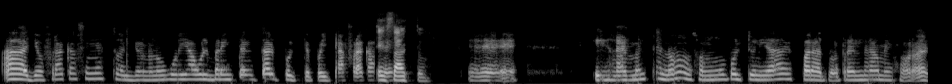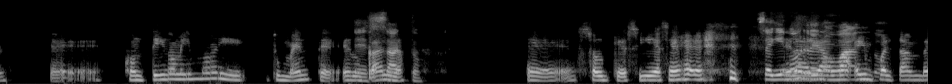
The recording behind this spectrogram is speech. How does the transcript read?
ah, yo fracasé en esto, yo no lo voy a volver a intentar porque pues ya fracasé. Exacto. Eh, y realmente no, son oportunidades para tú aprender a mejorar eh, contigo mismo y tu mente, educarla. Exacto. Eh, que sí, ese es Seguimos renovando,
